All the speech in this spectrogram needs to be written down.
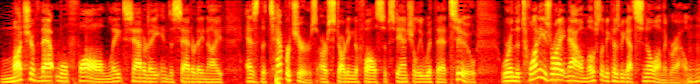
much of that will fall late Saturday into Saturday night as the temperatures are starting to fall substantially with that too. We're in the 20s right now, mostly because we got snow on the ground. Mm-hmm.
